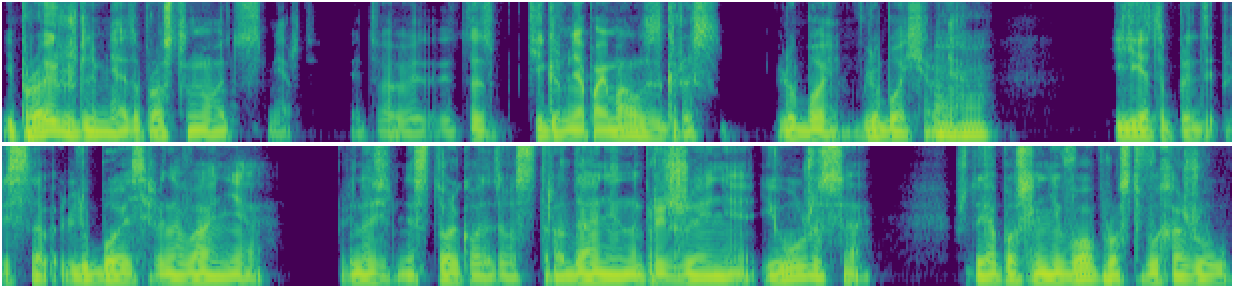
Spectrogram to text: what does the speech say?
и проигрыш для меня это просто, ну, это смерть. Это, это тигр меня поймал и сгрыз. Любой, в любой херне. Мгм. И это любое соревнование приносит мне столько вот этого страдания, напряжения и ужаса, что я после него просто выхожу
